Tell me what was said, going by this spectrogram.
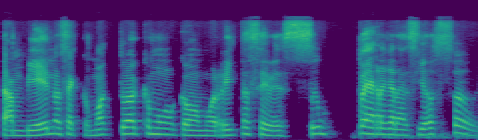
también, o sea, como actúa como, como morrita, se ve súper súper gracioso.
